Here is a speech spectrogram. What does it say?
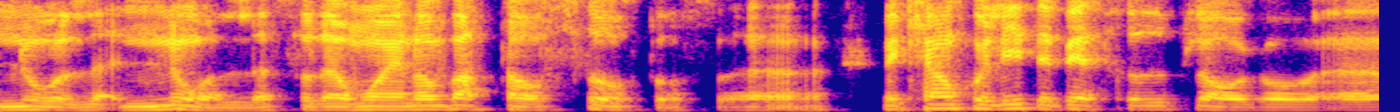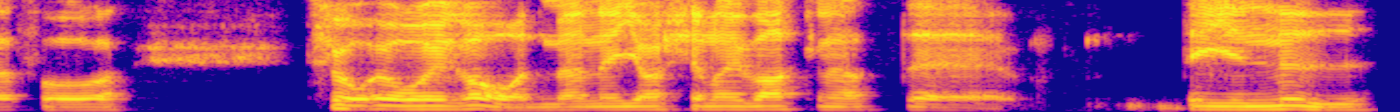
0-0. Så de har ändå varit där och stört oss. Eh, med kanske lite bättre upplagor eh, för två år i rad. Men jag känner ju verkligen att eh, det är ju nu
